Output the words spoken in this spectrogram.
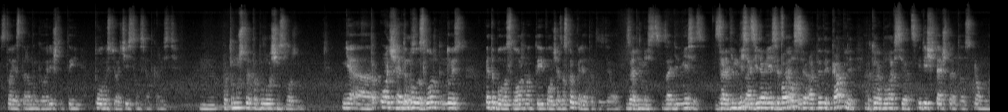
с твоей стороны говорить, что ты полностью очистился от корысти? Потому что это было очень сложно. Не, а, Это очень это было было сложно. сложно. То есть это было сложно. Ты, получается, за сколько лет это сделал? За один месяц. За один месяц. За один месяц один я месяц избавился от этой капли, которая была в сердце. И ты считаешь, что это скромно?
